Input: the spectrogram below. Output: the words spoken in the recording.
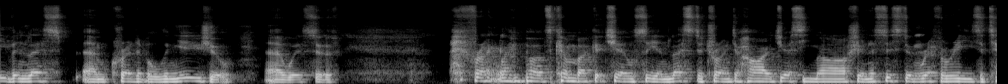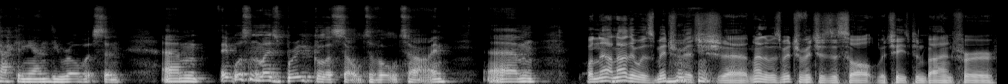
even less um, credible than usual, uh, with sort of Frank Lampard's comeback at Chelsea and Leicester trying to hire Jesse Marsch and assistant referees attacking Andy Robertson. Um, it wasn't the most brutal assault of all time. Um, well, no, neither was Mitrovic. uh, neither was Mitrovic's assault, which he's been banned for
